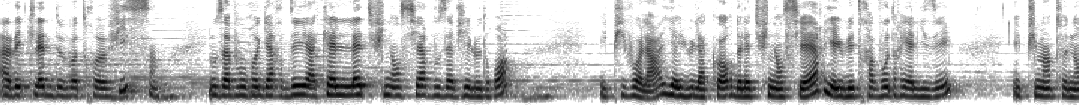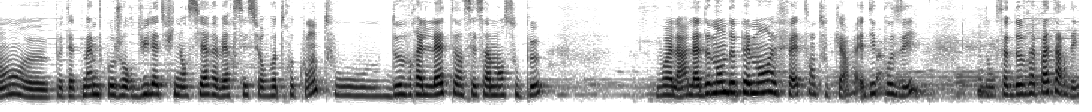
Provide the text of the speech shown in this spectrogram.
avec l'aide de votre fils. Nous avons regardé à quelle aide financière vous aviez le droit. Et puis voilà, il y a eu l'accord de l'aide financière, il y a eu les travaux de réaliser. Et puis maintenant, euh, peut-être même qu'aujourd'hui, l'aide financière est versée sur votre compte ou devrait l'être incessamment sous peu. Voilà, la demande de paiement est faite en tout cas, est déposée. Donc ça ne devrait pas tarder.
